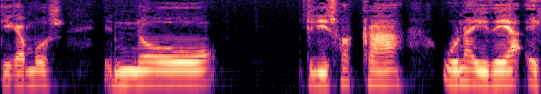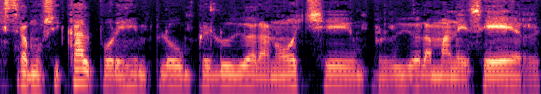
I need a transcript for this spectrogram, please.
digamos, no utilizo acá una idea extramusical, por ejemplo, un preludio a la noche, un preludio al amanecer,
